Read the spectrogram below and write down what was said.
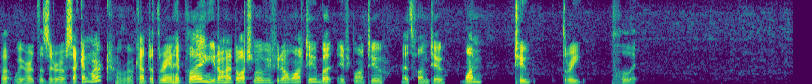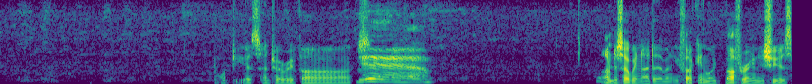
But we are at the zero second mark. We'll count to three and hit play. You don't have to watch the movie if you don't want to, but if you want to, that's fun too. One, two, three, play. 20th Century Fox. Yeah. I'm just hoping not to have any fucking like buffering issues.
